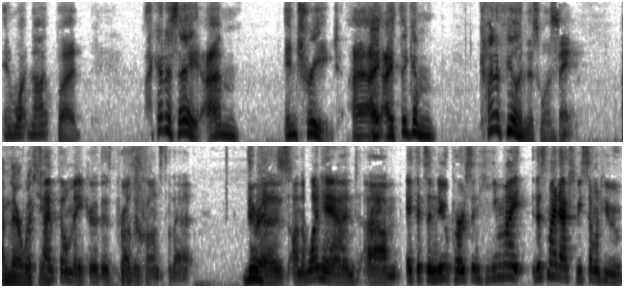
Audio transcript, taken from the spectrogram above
and whatnot but i gotta say i'm intrigued i i, I think i'm kind of feeling this one Same. I'm there with you. First time filmmaker. There's pros and cons to that. there because is on the one hand, Right. um, if it's a new person, he might this might actually be someone who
